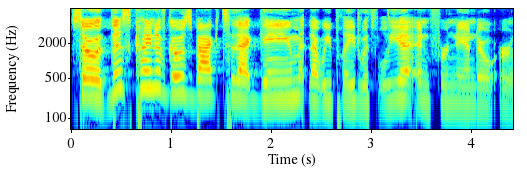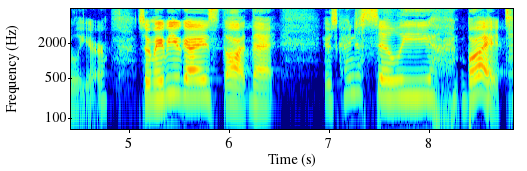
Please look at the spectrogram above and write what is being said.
So this kind of goes back to that game that we played with Leah and Fernando earlier. So maybe you guys thought that it was kind of silly, but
